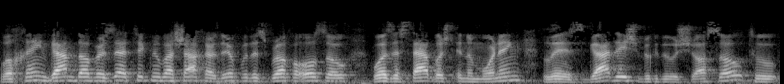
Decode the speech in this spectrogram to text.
Gam zeh tiknu. Therefore, this bracha also was established in the morning. To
